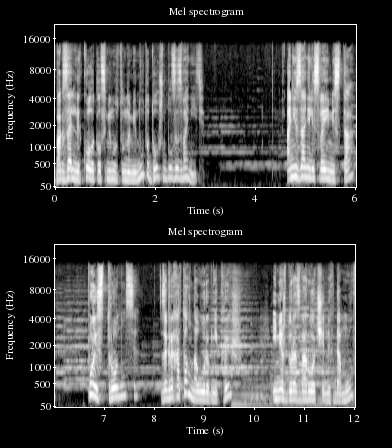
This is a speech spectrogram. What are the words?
Вокзальный колокол с минуту на минуту должен был зазвонить. Они заняли свои места, поезд тронулся, загрохотал на уровне крыш, и между развороченных домов,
